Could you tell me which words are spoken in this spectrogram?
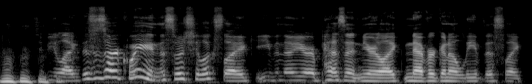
to be like, this is our queen. This is what she looks like. Even though you're a peasant and you're like never gonna leave this like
